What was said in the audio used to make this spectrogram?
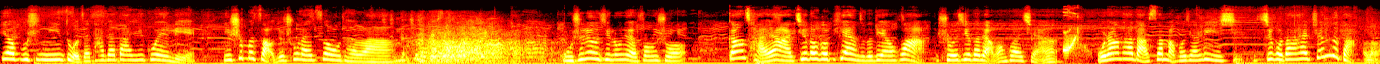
要不是你躲在他家大衣柜里，你是不是早就出来揍他了？五十六级龙卷风说：“刚才呀，接到个骗子的电话，说借他两万块钱，我让他打三百块钱利息，结果他还真的打了。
